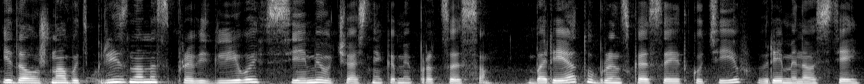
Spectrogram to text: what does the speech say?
и должна быть признана справедливой всеми участниками процесса. Бария Тубрынская, Саид Кутиев. Время новостей.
